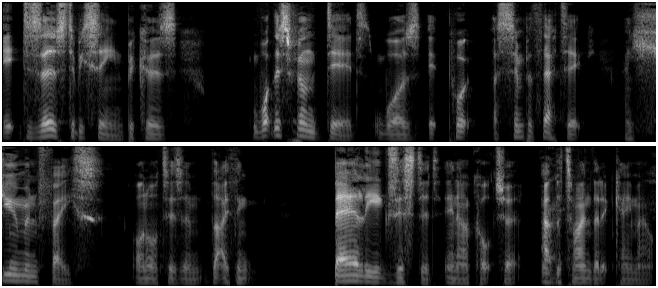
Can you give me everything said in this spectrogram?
it deserves to be seen because what this film did was it put a sympathetic and human face on autism that I think barely existed in our culture at Right. the time that it came out.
